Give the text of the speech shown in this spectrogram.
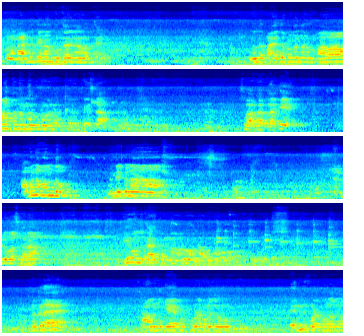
ಇವಾಗ ನಾಟಕಕ್ಕೆ ನಾನು ನಾನು ಮತ್ತೆ ನನ್ನ ಬಾಯಿ ತಗೊಂಡು ನನ್ನ ಮಾವ ಅಂತ ನನ್ನ ಕರಿತಾ ಇದ್ದ. ಸೊ ಹಾಗಾಗಿ ಅವನ ಒಂದು ನೆನಪಿನ ನೆನಪಿಗೋಸ್ಕರ ಈ ಒಂದು ಕಾರ್ಯಕ್ರಮವನ್ನು ನಾವು ನಾವು ಮಕ್ಕಳೇ ನಾವು ನಿಮಗೆ ಬುಕ್ ಕೊಡ್ಬೋದು ಪೆನ್ ಕೊಡ್ಬೋದು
